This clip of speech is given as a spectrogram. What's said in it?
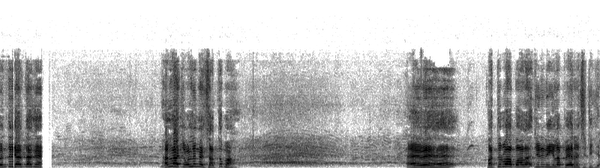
மந்திரியா இருந்தாங்க? நல்லா சொல்லுங்க சத்தமா. பத்து ரூபா பாலாஜின்னு நீங்க எல்லாம் பேர் வச்சுட்டீங்க.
